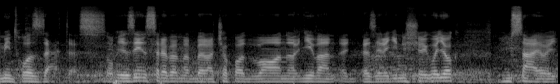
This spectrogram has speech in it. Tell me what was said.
mind hozzátesz. Szóval, hogy az én szerepem ebben a csapatban nyilván egy vezéregyeniség vagyok, muszáj, hogy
